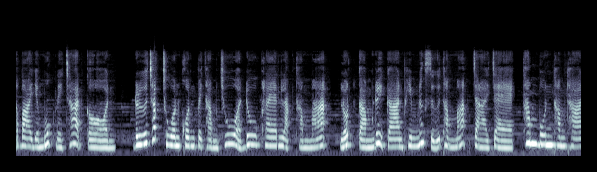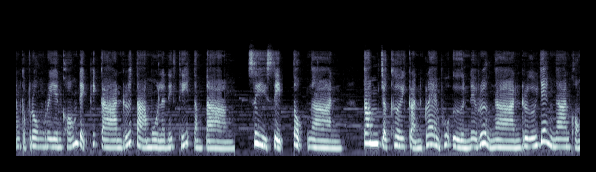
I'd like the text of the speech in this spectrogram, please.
อบายมุกในชาติก่อน หรือชักชวนคนไปทำชั่วดูแคลนหลักธรรมะ ลดกรรมด้วยการพิมพ์หนังสือธรรมะจ่ายแจกทำบุญทำทานกับโรงเรียนของเด็กพิการหรือตามมูลนิธิต่างๆ 40. ตกงาน กรรมจะเคยกลั่นแกล้งผู้อื่นในเรื่องงานหรือแย่งงานของ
